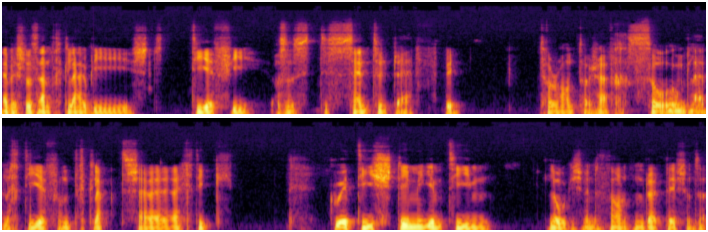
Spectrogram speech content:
eben schlussendlich glaube ich, ist die Tiefe, also das Center Depth bei Toronto ist einfach so unglaublich tief und ich glaube, das ist auch eine richtig gute Stimmung im Team. Logisch, wenn der Thornton dort ist und so.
